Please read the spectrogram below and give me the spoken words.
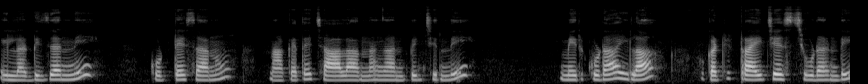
ఇలా డిజైన్ని కుట్టేశాను. నాకైతే చాలా అందంగా అనిపించింది. మీరు కూడా ఇలా ఒకటి ట్రై చేసి చూడండి.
